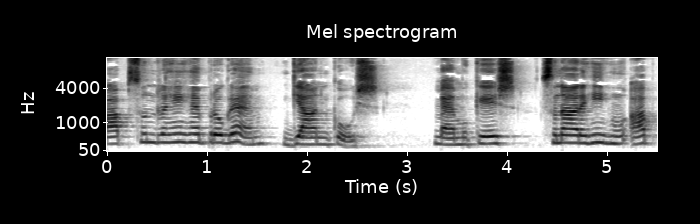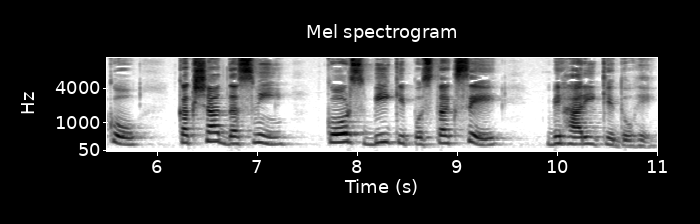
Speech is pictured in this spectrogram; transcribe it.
आप सुन रहे हैं प्रोग्राम ज्ञान कोश। मैं मुकेश सुना रही हूँ आपको कक्षा दसवीं कोर्स बी की पुस्तक से बिहारी के दोहे।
